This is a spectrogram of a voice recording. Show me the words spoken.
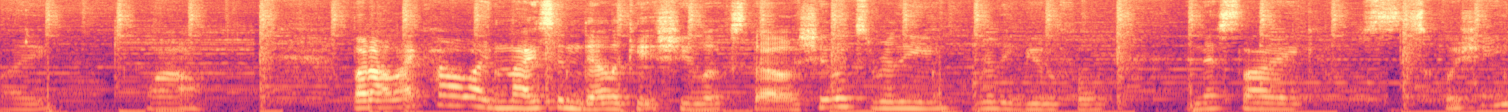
Like wow. But I like how like nice and delicate she looks though. She looks really really beautiful. And it's like squishy.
